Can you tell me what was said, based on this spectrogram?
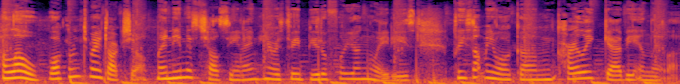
Hello, welcome to my talk show. My name is Chelsea and I'm here with three beautiful young ladies. Please help me welcome Carly, Gabby, and Layla.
